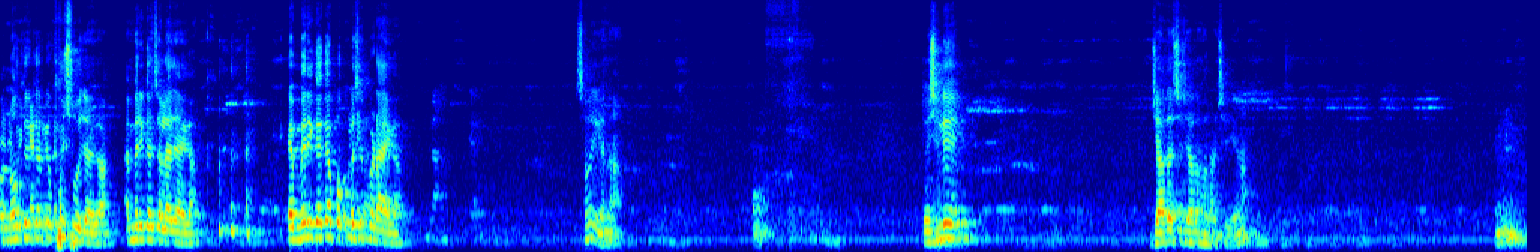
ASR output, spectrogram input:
और नौकरी करके खुश हो जाएगा, अमेरिका चला जाएगा। अमेरिका का पॉपुलेशन बढ़ाएगा। समझ गए ना? तो इसलिए ज़्यादा से ज़्यादा होना चाहिए ना? हम्म?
